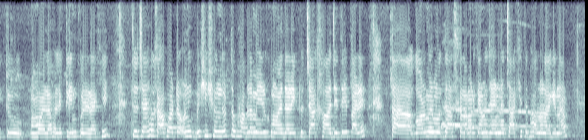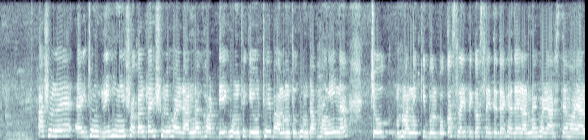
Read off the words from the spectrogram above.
একটু ময়লা হলে ক্লিন করে রাখি। তো যাই হোক, আবহাওয়াটা অনেক বেশি সুন্দর, তো ভাবলাম এরকম ওয়েদারে একটু চা খাওয়া যেতেই পারে। তা গরমের মধ্যে আজকাল আমার কেন জানি না, চা খেতে ভালো লাগে না। আসলে একজন গৃহিণীর সকালটাই শুরু হয় রান্নাঘর দিয়ে, ঘুম থেকে উঠে ভালো মতো ঘুমটা ভাঙেই না। চোখ মানে কি বলব, কসলাইতে কসলাইতে দেখা যায় রান্নাঘরে আসতে হয় আর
